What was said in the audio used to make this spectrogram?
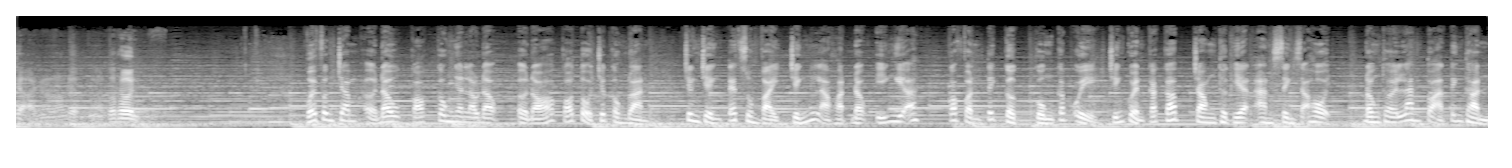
trợ cho nó được tốt hơn. Với phương châm ở đâu có công nhân lao động, ở đó có tổ chức công đoàn, chương trình Tết xung vầy chính là hoạt động ý nghĩa, có phần tích cực cùng cấp ủy, chính quyền các cấp trong thực hiện an sinh xã hội, đồng thời lan tỏa tinh thần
